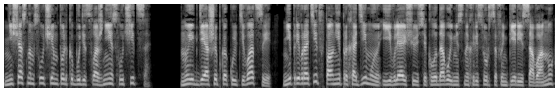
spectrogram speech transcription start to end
несчастным случаем только будет сложнее случиться, ну и где ошибка культивации не превратит вполне проходимую и являющуюся кладовой мясных ресурсов империи саванну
